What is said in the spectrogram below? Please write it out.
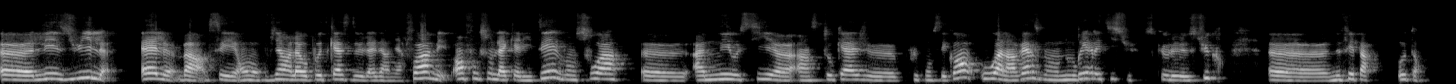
les huiles elles, bah, on revient là au podcast de la dernière fois, mais en fonction de la qualité, vont soit amener aussi un stockage plus conséquent, ou à l'inverse, vont nourrir les tissus, ce que le sucre ne fait pas autant.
